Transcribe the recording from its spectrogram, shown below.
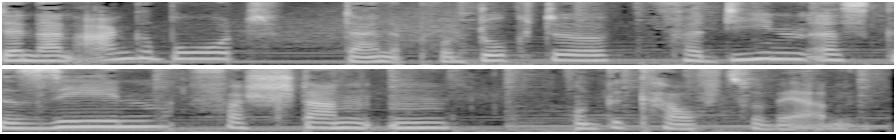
Denn dein Angebot, deine Produkte verdienen es, gesehen, verstanden und gekauft zu werden.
